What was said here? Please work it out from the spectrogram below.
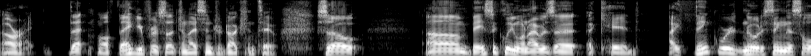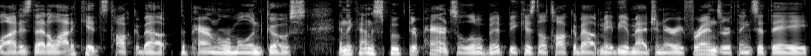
All right. That well, thank you for such a nice introduction too. So, um, basically, when I was a, a kid, I think we're noticing this a lot is that a lot of kids talk about the paranormal and ghosts, and they kind of spook their parents a little bit because they'll talk about maybe imaginary friends or things that they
